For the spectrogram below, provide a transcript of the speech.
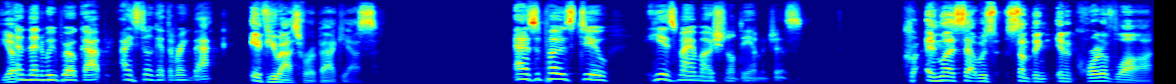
Yep. and then we broke up, I still get the ring back? if you ask for it back, yes. As opposed to, here's my emotional damages. Unless that was something in a court of law,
